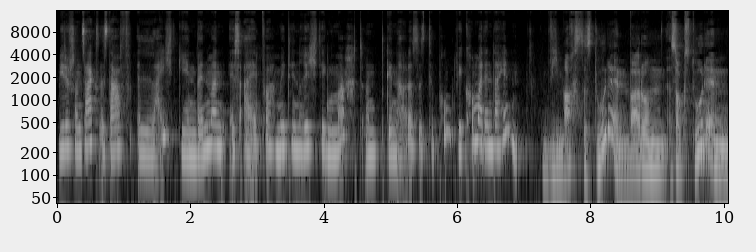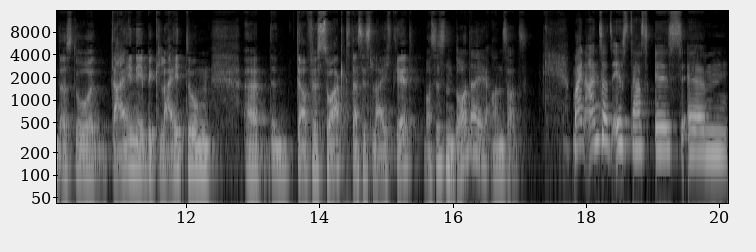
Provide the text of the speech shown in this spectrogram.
wie du schon sagst, es darf leicht gehen, wenn man es einfach mit den richtigen macht. Und genau das ist der Punkt. Wie kommen wir denn dahin? Wie machst das du denn? Warum sagst du denn, dass du deine Begleitung äh, dafür sorgt, dass es leicht geht? Was ist denn da dein Ansatz? Mein Ansatz ist, dass es ähm,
